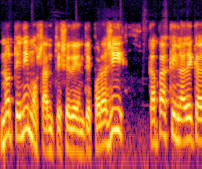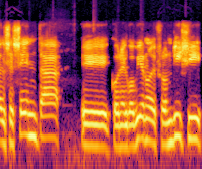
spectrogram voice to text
No tenemos antecedentes. Por allí, capaz que en la década del 60, eh, con el gobierno de Frondizi,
